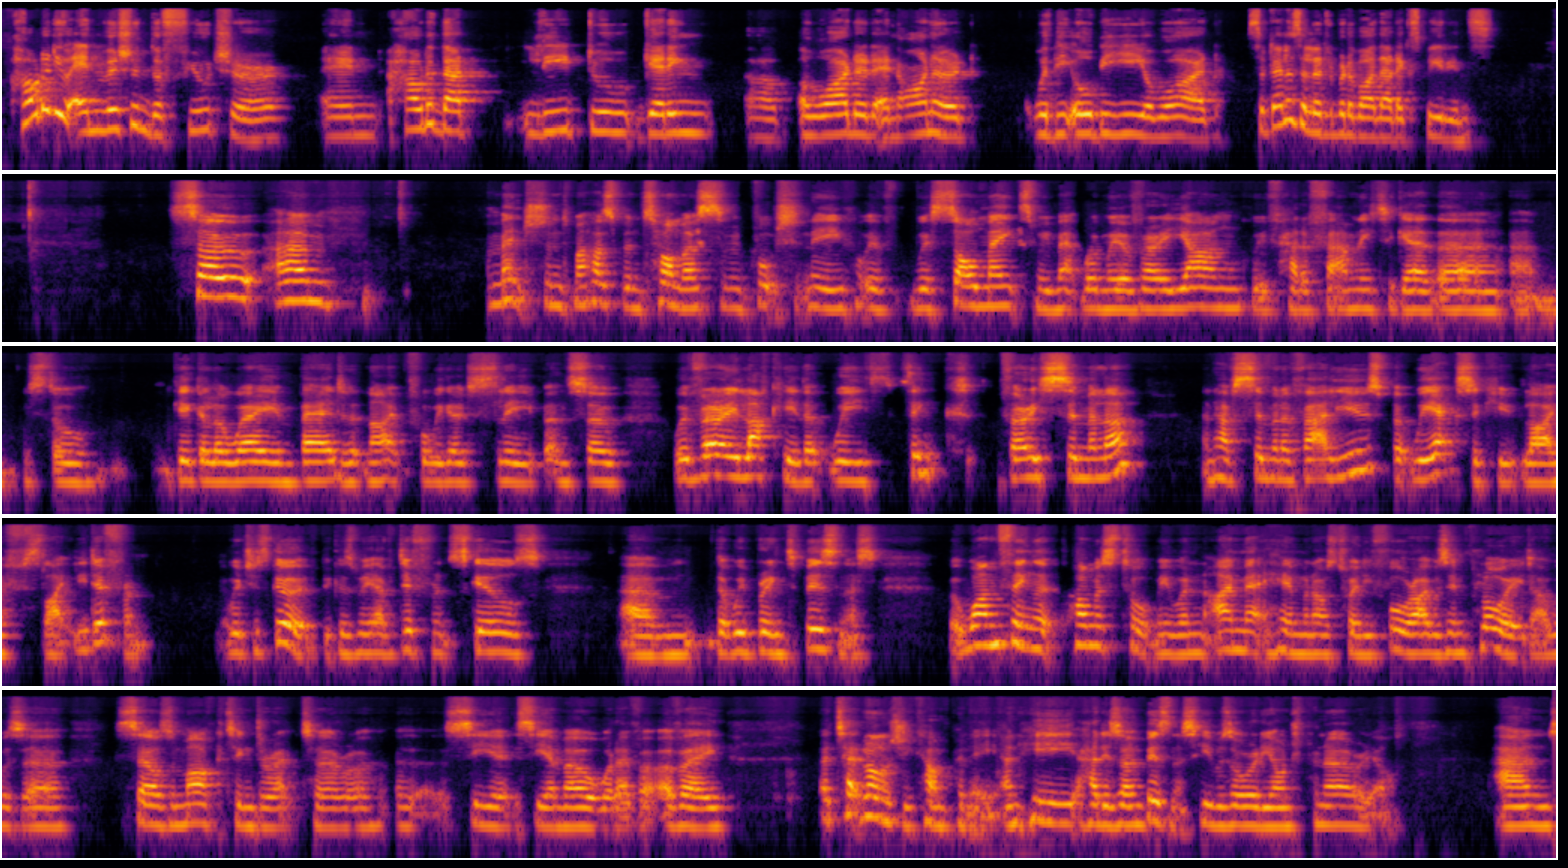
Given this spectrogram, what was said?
how did you envision the future and how did that lead to getting uh, awarded and honored with the OBE award? So tell us a little bit about that experience. So um, I mentioned my husband Thomas. And unfortunately, we're, we're soulmates. We met when we were very young. We've had a family together. Um, we still giggle away in bed at night before we go to sleep. And so we're very lucky that we think very similar and have similar values, but we execute life slightly different, which is good because we have different skills um, that we bring to business. But one thing that Thomas taught me when I met him when I was 24, I was employed. I was a sales and marketing director or a CMO or whatever of a, a technology company. And he had his own business. He was already entrepreneurial. And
